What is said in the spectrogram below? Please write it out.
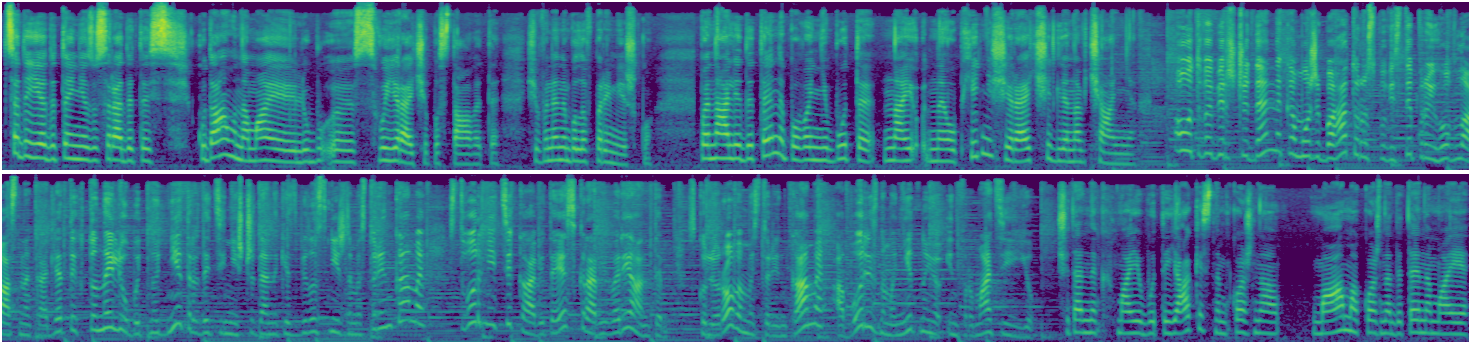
Це дає дитині зосередитись, куди вона має е, свої речі поставити, щоб вони не були в переміжку. Пеналі дитини повинні бути найнеобхідніші речі для навчання. А от вибір щоденника може багато розповісти про його власника. Для тих, хто не любить нудні традиційні щоденники з білосніжними сторінками, створені цікаві та яскраві варіанти з кольоровими сторінками або різноманітною інформацією. Щоденник має бути якісним. Кожна мама, кожна дитина має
